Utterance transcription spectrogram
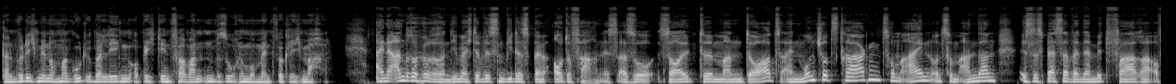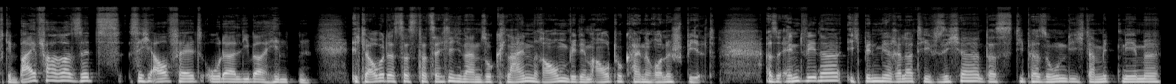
dann würde ich mir nochmal gut überlegen, ob ich den Verwandtenbesuch im Moment wirklich mache. Eine andere Hörerin, die möchte wissen, wie das beim Autofahren ist. Also sollte man dort einen Mundschutz tragen zum einen und zum anderen ist es besser, wenn der Mitfahrer auf dem Beifahrersitz sich aufhält oder lieber hinten? Ich glaube, dass das tatsächlich in einem so kleinen Raum wie dem Auto keine Rolle spielt. Also entweder ich bin mir relativ sicher, dass die Person, die ich da mitnehme,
